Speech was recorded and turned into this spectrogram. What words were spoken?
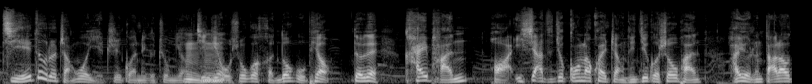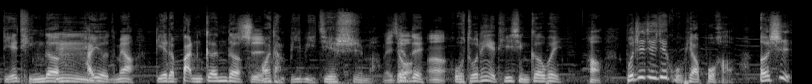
节奏的掌握也至关的一个重要。今天我说过很多股票，对不对？开盘。哇！一下子就攻到快涨停，结果收盘还有人达到跌停的，嗯、还有怎么样跌了半根的，是我想比比皆是嘛，没错，对不对？嗯，我昨天也提醒各位，好，不是这些股票不好，而是。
